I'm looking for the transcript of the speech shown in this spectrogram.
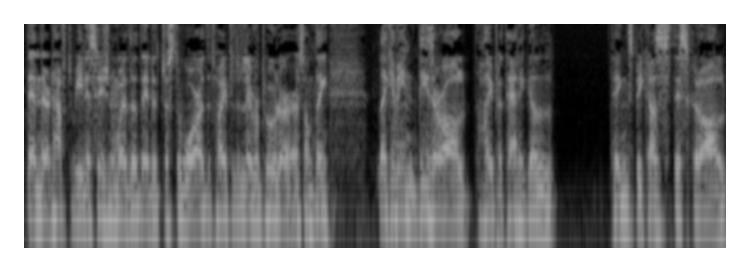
then there'd have to be a decision whether they'd just award the title to Liverpool or, or something. Like, I mean, these are all hypothetical things because this could all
